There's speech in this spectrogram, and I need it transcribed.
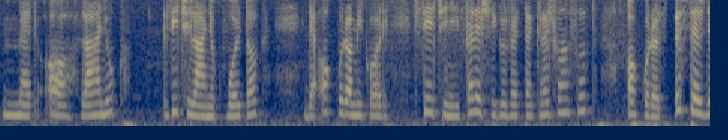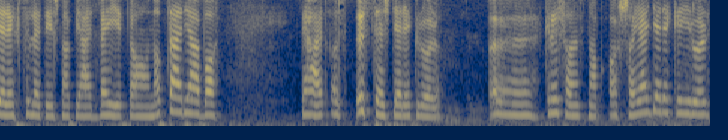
mert a lányok, zicsi lányok voltak, de akkor, amikor Széchenyi feleségül vette Kresszanszot, akkor az összes gyerek születésnapját beírta a naptárjába, tehát az összes gyerekről Kresszansznak a saját gyerekeiről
